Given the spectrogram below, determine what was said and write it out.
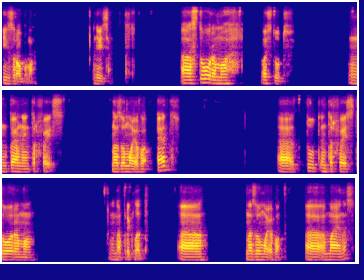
і зробимо. Дивіться. Створимо ось тут певний інтерфейс. Назвемо його add. Е, Тут інтерфейс створимо, наприклад, назвемо його minus.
